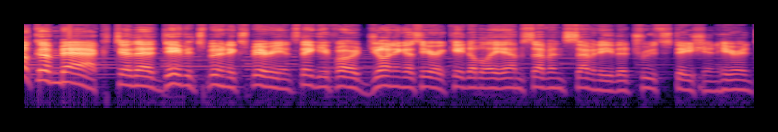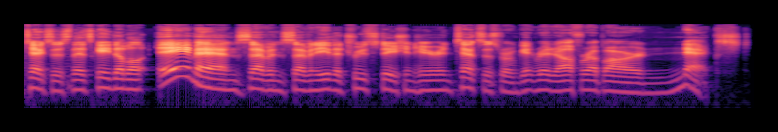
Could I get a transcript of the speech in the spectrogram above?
Welcome back to the David Spoon Experience. Thank you for joining us here at KAAM 770, the truth station here in Texas. That's KAAM 770, the truth station here in Texas, where I'm getting ready to offer up our next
